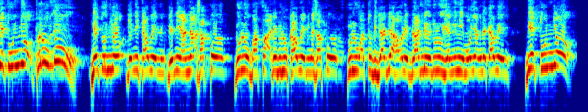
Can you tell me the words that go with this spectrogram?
dia tunjuk proof tu. Dia tunjuk dia ni kahwin, dia ni anak siapa. Dulu bapak dia dulu kahwin dengan siapa. Dulu waktu dijajah oleh Belanda dulu yang ini moyang dia kahwin. Dia tunjuk.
